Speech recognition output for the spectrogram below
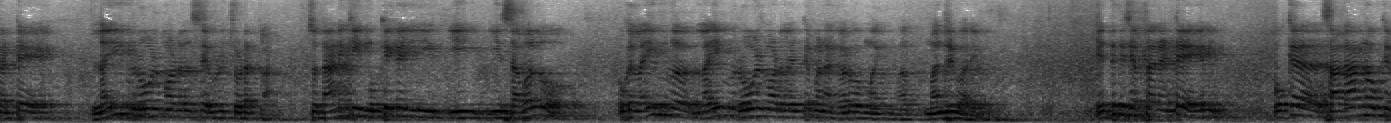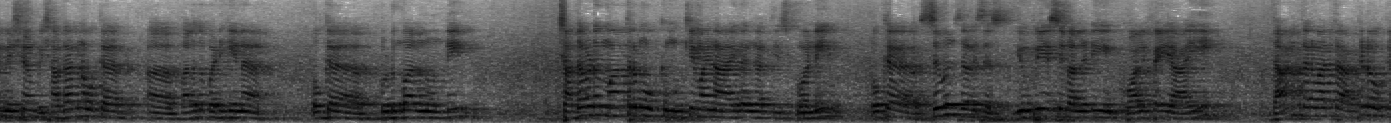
కంటే లైవ్ రోల్ మోడల్స్ ఎవరు చూడట్లా. సో దానికి ముఖ్యంగా ఈ ఈ ఈ సభలో ఒక లైవ్ లైవ్ రోల్ మోడల్ అంటే మన గౌరవ మంత్రి వారి ఎందుకు చెప్తానంటే ఒక సాధారణ ఒక విషయం సాధారణ ఒక బలగబడిగిన ఒక కుటుంబాల నుండి చదవడం మాత్రం ఒక ముఖ్యమైన ఆయుధంగా తీసుకొని ఒక civil services UPSC already qualify అయ్యి దాని తర్వాత అక్కడ ఒక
